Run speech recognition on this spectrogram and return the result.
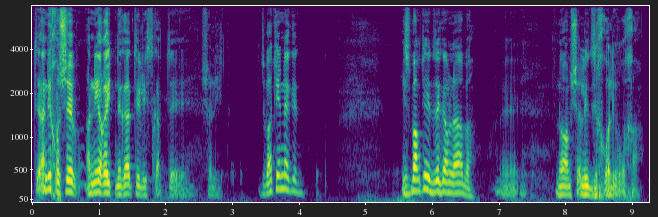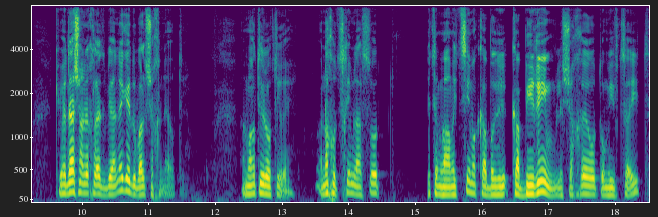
תראה, אני חושב, אני הרי התנגדתי לעסקת uh, שליט. הצבעתי נגד. הסברתי את זה גם לאבא, אה, נועם שליט, זכרו לברכה. כי הוא ידע שאני הולך להצביע נגד, הוא בא לשכנע אותי. אמרתי לו, תראה, אנחנו צריכים לעשות את המאמצים הכבירים לשחרר אותו מבצעית.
